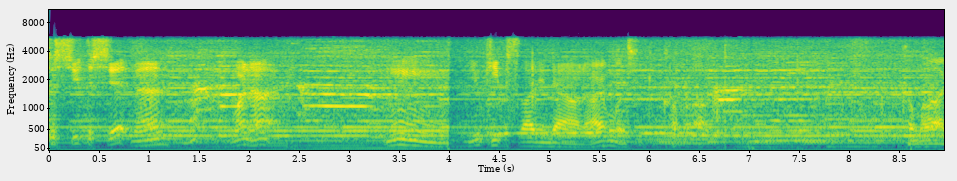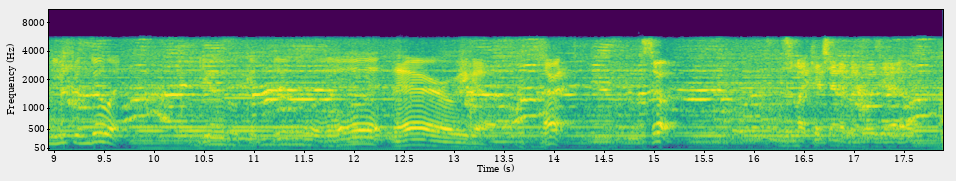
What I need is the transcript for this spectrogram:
just shoot the shit, man. Why not? Mmm, you keep sliding down. I want you to come up. Come on, you can do it. You can do it. There we go. All right. So, this is my kitchen. I've been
